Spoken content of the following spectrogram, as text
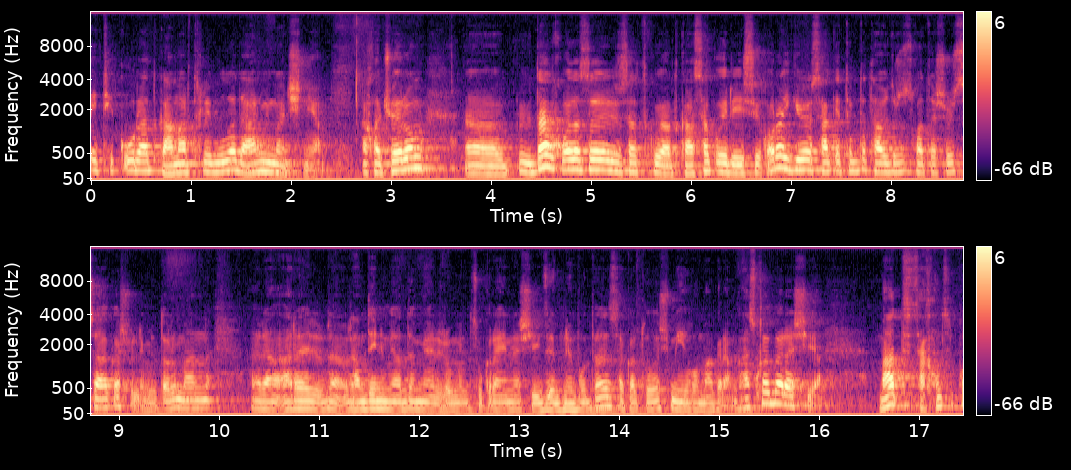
ეთიკურად გამართლებულად არ მიმაჩნია. ახლა ჩვენ რომ და ყველაზე ასე ვთქვათ, გასაკვირი ის იყო, რომ იგივე საკეთებდა თავის დროს სხვათა შორის სააკაშვილი, იმიტომ რომ მან არა რამდენიმე ადამიანი რომელიც უკრაინაში იძებნებოდა საქართველოში მიიღო მაგრამ განსხვავება რაშია მათ სახელმწიფო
